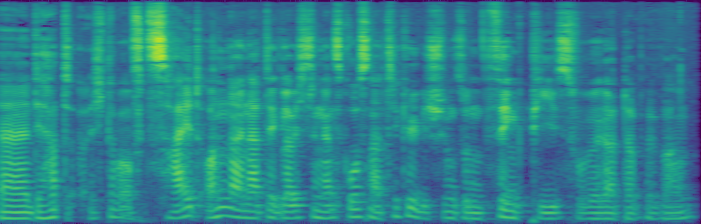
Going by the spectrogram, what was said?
äh, der hat, ich glaube, auf Zeit Online hat der, glaube ich, so einen ganz großen Artikel geschrieben, so ein Think Piece, wo wir gerade dabei waren.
